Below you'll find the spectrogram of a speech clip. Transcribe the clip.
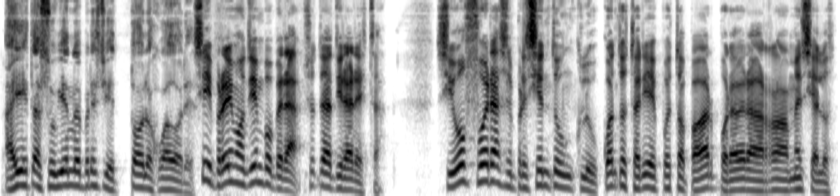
ahí está subiendo el precio de todos los jugadores. Sí, pero al mismo tiempo, espera, yo te voy a tirar esta. Si vos fueras el presidente de un club, ¿cuánto estarías dispuesto a pagar por haber agarrado a Messi a los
